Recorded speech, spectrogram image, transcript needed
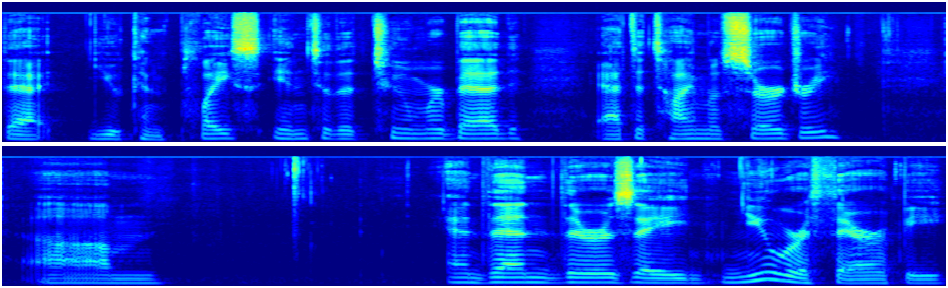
that you can place into the tumor bed at the time of surgery. Um, and then there is a newer therapy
